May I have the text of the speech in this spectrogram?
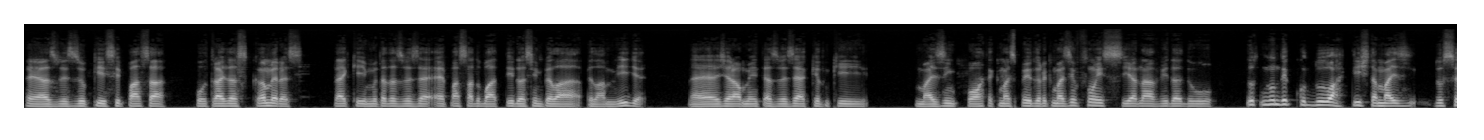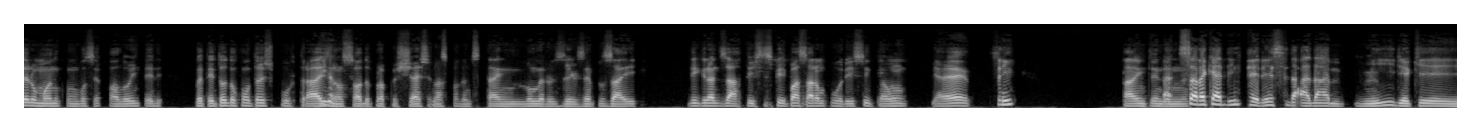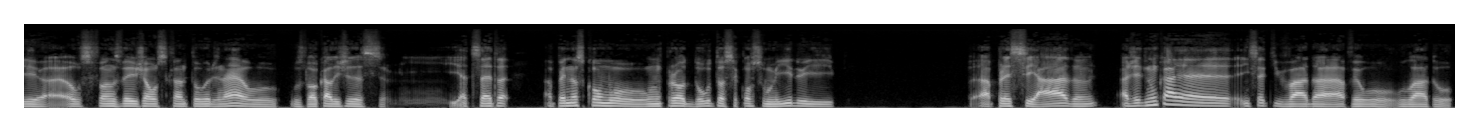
É, às vezes o que se passa por trás das câmeras, né, que muitas das vezes é, é passado batido assim pela, pela mídia, né, geralmente às vezes é aquilo que mais importa, que mais perdura, que mais influencia na vida do, do não do, do artista, mas do ser humano, como você falou, entende? Porque tem todo o contexto por trás, não só do próprio Chester, nós podemos citar inúmeros exemplos aí de grandes artistas que passaram por isso, então é. Sim, Tá entendendo? né? Será que é de interesse da, da mídia que uh, os fãs vejam os cantores, né? O, os vocalistas e etc. apenas como um produto a ser consumido e apreciado? A gente nunca é incentivado a ver o, o lado,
